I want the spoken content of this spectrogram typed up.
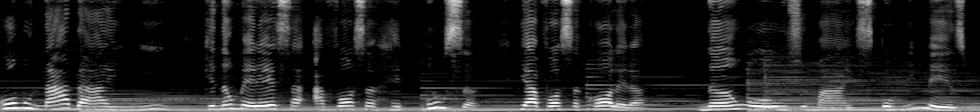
como nada há em mim que não mereça a vossa repulsa e a vossa cólera, não ouso mais por mim mesmo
